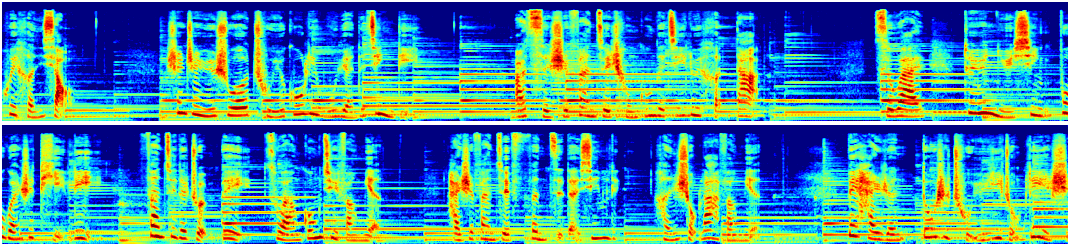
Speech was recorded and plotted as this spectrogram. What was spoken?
会很小，甚至于说处于孤立无援的境地，而此时犯罪成功的几率很大。此外，对于女性，不管是体力、犯罪的准备、作案工具方面，还是犯罪分子的心理狠手辣方面。被害人都是处于一种劣势，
